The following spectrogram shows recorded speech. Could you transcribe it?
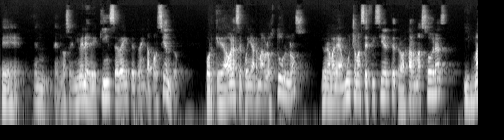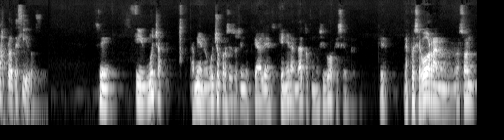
eh, en, los niveles de 15, 20, 30%, porque ahora se pueden armar los turnos de una manera mucho más eficiente, trabajar más horas y más protegidos. Sí, y muchos, también, muchos procesos industriales generan datos, como si vos, que, se, después se borran o no son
